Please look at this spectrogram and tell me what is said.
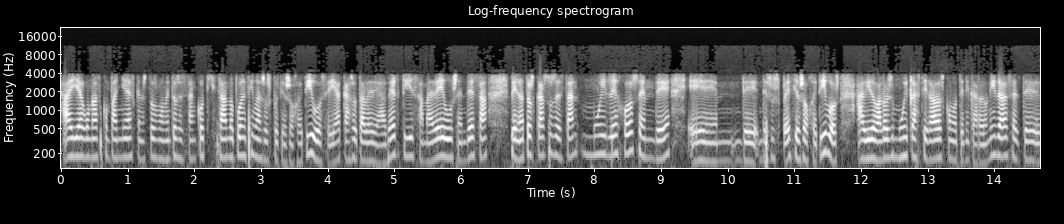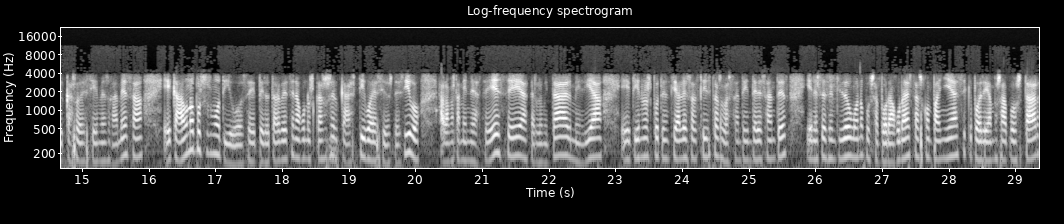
Hay algunas compañías que en estos momentos están cotizando por encima de sus precios objetivos. Sería el caso tal vez de Avertis, Amadeus, Endesa, pero en otros casos están muy lejos de, de, sus precios objetivos. Ha habido valores muy castigados como Técnicas Reunidas, el, caso de Siemens Gamesa, eh, cada uno por sus motivos, pero tal vez en algunos casos el castigo haya sido excesivo. Hablamos también de ACS, ArcelorMittal, Melia, tiene unos potenciales potenciales alcistas bastante interesantes y en este sentido, bueno, pues por alguna de estas compañías sí que podríamos apostar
